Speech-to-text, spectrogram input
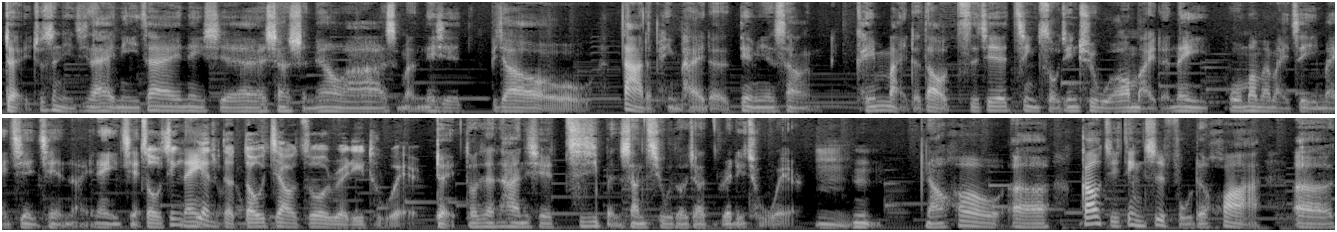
对，就是你在你在那些像 Chanel 啊什么那些比较大的品牌的店面上可以买得到，直接进走进去我要买的那一我慢慢买这一买这一件那那一件，走进店的都叫做 ready to wear。对，都在它那些基本上几乎都叫 ready to wear。嗯嗯，然后呃，高级定制服的话，呃，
